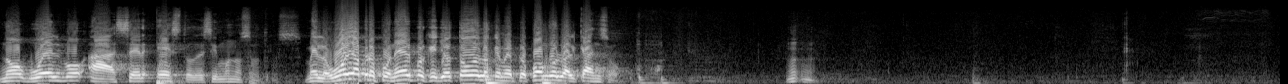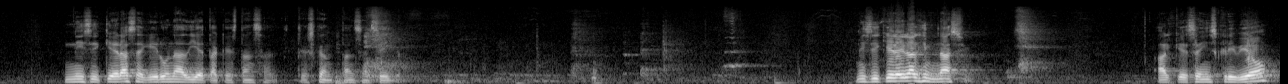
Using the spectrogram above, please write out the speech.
No vuelvo a hacer esto, decimos nosotros. Me lo voy a proponer porque yo todo lo que me propongo lo alcanzo. Ni siquiera seguir una dieta que es tan, que es tan sencillo. Ni siquiera ir al gimnasio al que se inscribió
